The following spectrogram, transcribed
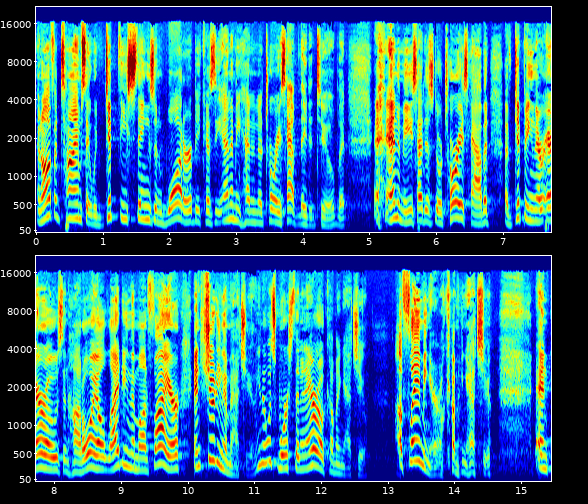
And oftentimes they would dip these things in water because the enemy had a notorious habit, they did too, but enemies had this notorious habit of dipping their arrows in hot oil, lighting them on fire, and shooting them at you. You know what's worse than an arrow coming at you? a flaming arrow coming at you. And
